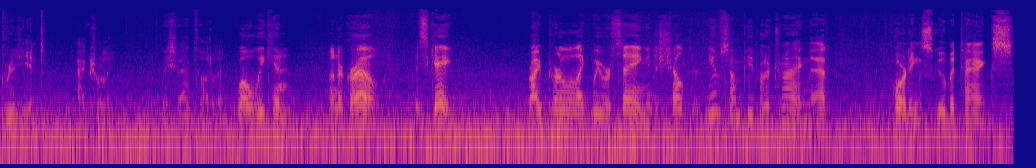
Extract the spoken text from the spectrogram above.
Brilliant, actually. Wish I'd thought of it. Well, we can underground, escape. Right, Perla, like we were saying, into shelter. You know, some people are trying that. Hoarding scuba tanks,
